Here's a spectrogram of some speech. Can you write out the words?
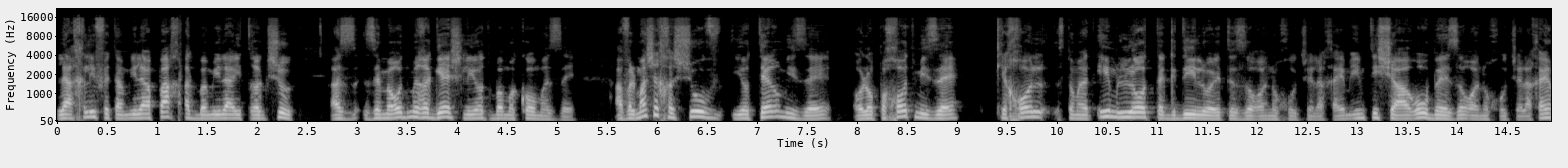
להחליף את המילה פחד במילה התרגשות. אז זה מאוד מרגש להיות במקום הזה. אבל מה שחשוב יותר מזה, או לא פחות מזה, ככל, זאת אומרת, אם לא תגדילו את אזור הנוחות שלכם, אם תישארו באזור הנוחות שלכם,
